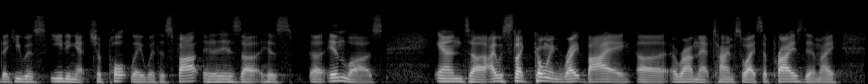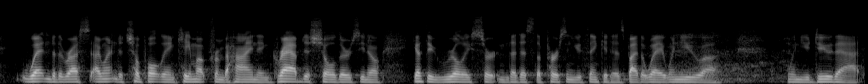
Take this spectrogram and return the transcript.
that he was eating at Chipotle with his, his, uh, his uh, in laws. And uh, I was like going right by uh, around that time, so I surprised him. I went into the rest, I went into Chipotle and came up from behind and grabbed his shoulders. You know, you have to be really certain that it's the person you think it is, by the way, when you, uh, when you do that.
